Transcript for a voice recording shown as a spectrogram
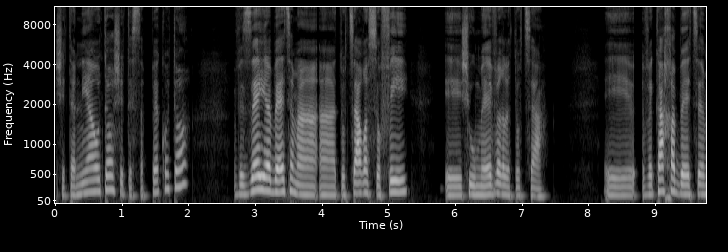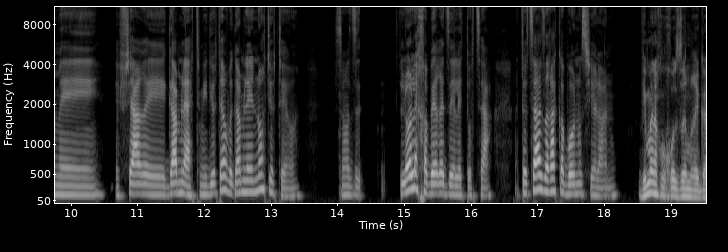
שתניע אותו, שתספק אותו, וזה יהיה בעצם התוצר הסופי אה, שהוא מעבר לתוצאה. אה, וככה בעצם אה, אפשר אה, גם להתמיד יותר וגם ליהנות יותר. זאת אומרת, לא לחבר את זה לתוצאה. התוצאה זה רק הבונוס שלנו. ואם אנחנו חוזרים רגע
